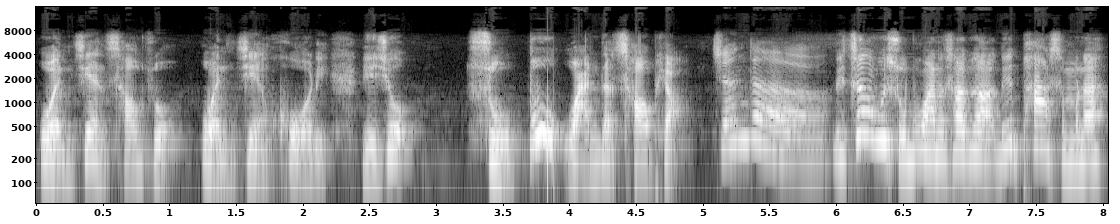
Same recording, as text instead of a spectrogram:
稳健操作、稳健获利，你就数不完的钞票。真的，你真的会数不完的钞票，你怕什么呢？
